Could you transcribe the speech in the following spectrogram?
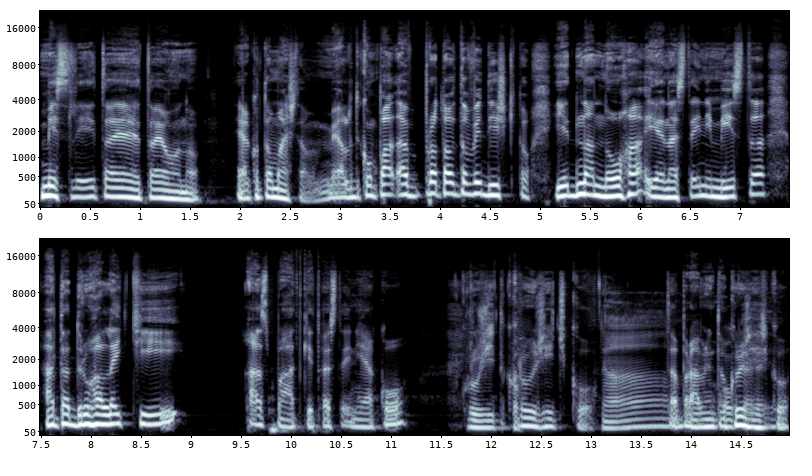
myslit, to je, to je ono. Jako to máš tam. A proto to vidíš, to jedna noha je na stejné místo a ta druhá letí a zpátky. To je stejně jako Kružítko. Kružičku. Ah, to je právě to okay. kružičko.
